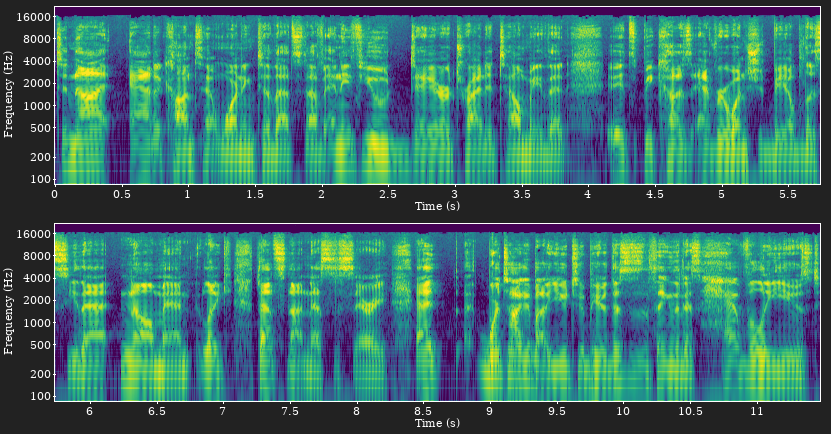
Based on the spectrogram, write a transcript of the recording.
to not add a content warning to that stuff. And if you dare try to tell me that it's because everyone should be able to see that, no, man, like that's not necessary. And we're talking about YouTube here. This is a thing that is heavily used,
